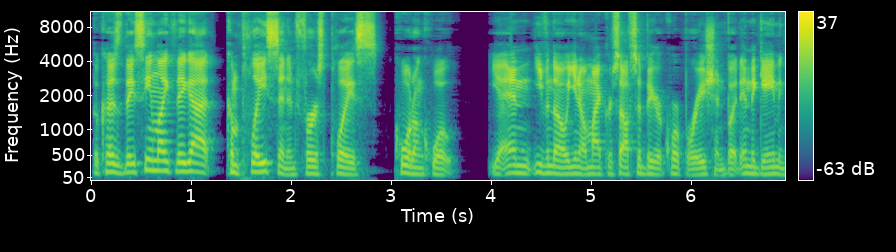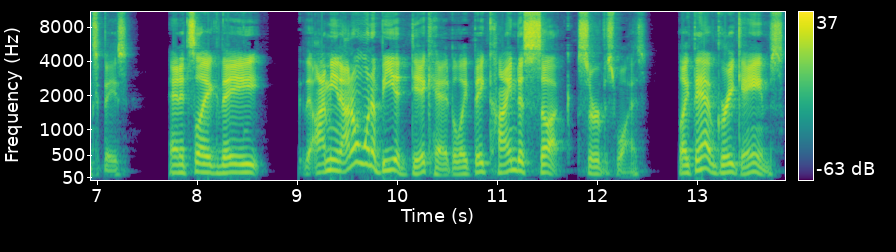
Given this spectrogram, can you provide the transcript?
because they seem like they got complacent in first place, quote unquote. Yeah, and even though, you know, Microsoft's a bigger corporation, but in the gaming space. And it's like they I mean, I don't want to be a dickhead, but like they kind of suck service-wise. Like they have great games,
